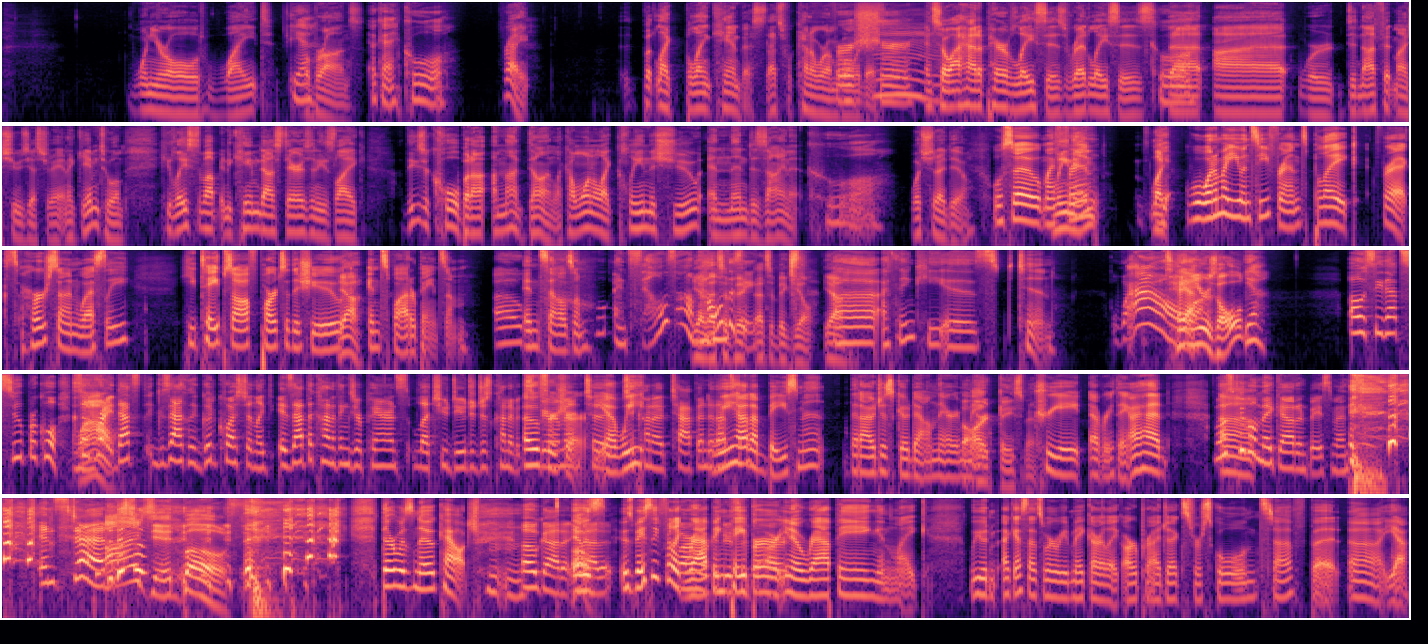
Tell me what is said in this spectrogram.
one year old white Yeah. LeBrons, okay, cool right? But like blank canvas. That's what, kind of where I'm for going with this. sure. Mm. And so I had a pair of laces, red laces, Cool. that I were did not fit my shoes yesterday, and I gave them to him. He laced them up, and he came downstairs, and he's like, "These are cool, but I, I'm not done. Like I want to like clean the shoe and then design it. Cool. What should I do? Well, so my Lean friend, in? Like Yeah, well, one of my UNC friends, Blake Fricks, her son Wesley, he tapes off parts of the shoe Yeah. and splatter paints them oh, and sells them. cool. and sells them. yeah, How that's old a is big he? that's a big deal. Yeah, Uh, I think he is ten. wow. ten yeah. years old. Yeah. Oh, see, that's super cool. So, Wow. right, that's exactly good question. Like, is that the kind of things your parents let you do to just kind of Oh, for experiment sure. to, Yeah, we- to kind of tap into that? we stuff? had a basement that I would just go down there and The make, art basement. create everything. I had Most uh, people make out in basements. Instead, I did both. there was no couch. Mm-mm. oh, got it. it was got it. it. was basically for like Far more wrapping paper, you know, wrapping and like we would. I guess that's where we'd make our like art projects for school and stuff. But uh, yeah,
